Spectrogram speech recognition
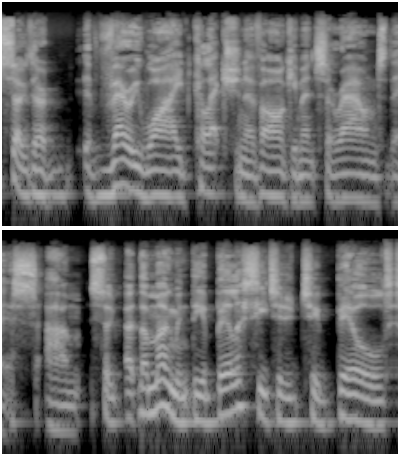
So there are a very wide collection of arguments around this. Um, so at the moment, the ability to to build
